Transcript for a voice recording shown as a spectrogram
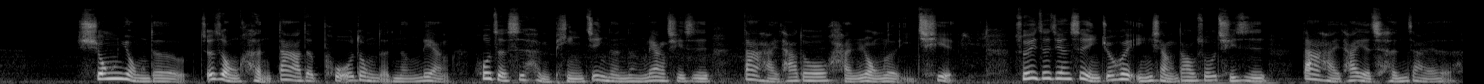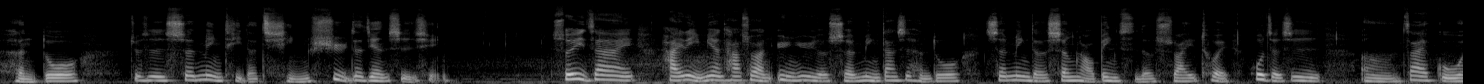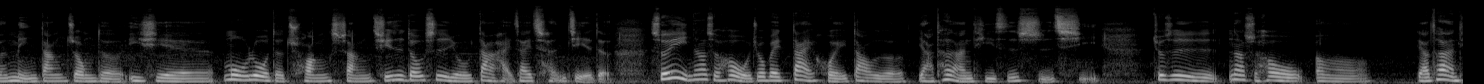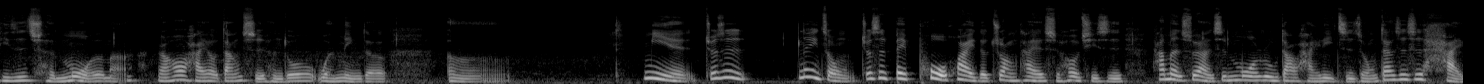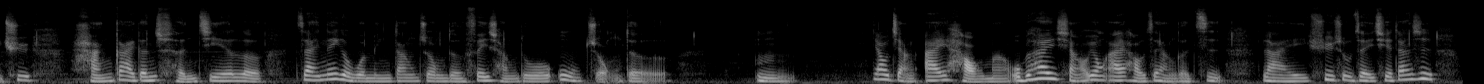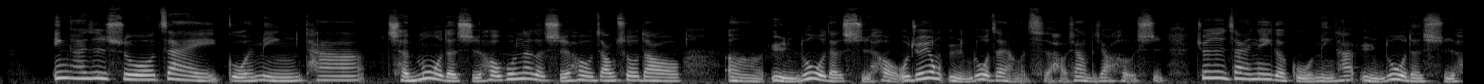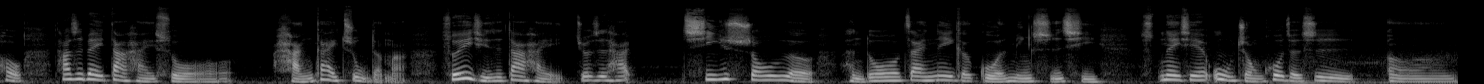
汹涌的这种很大的波动的能量，或者是很平静的能量，其实大海它都含容了一切。所以这件事情就会影响到说，其实大海它也承载了很多，就是生命体的情绪这件事情。所以在海里面，它虽然孕育了生命，但是很多生命的生老病死的衰退，或者是嗯，在古文明当中的一些没落的创伤，其实都是由大海在承接的。所以那时候我就被带回到了亚特兰提斯时期，就是那时候，嗯，亚特兰提斯沉没了嘛，然后还有当时很多文明的，嗯。灭就是那种就是被破坏的状态的时候，其实他们虽然是没入到海里之中，但是是海去涵盖跟承接了在那个文明当中的非常多物种的，嗯，要讲哀嚎吗？我不太想要用哀嚎这两个字来叙述这一切，但是应该是说在古文明它沉没的时候，或那个时候遭受到。呃陨落的时候，我觉得用陨落这两个词好像比较合适，就是在那个古文明它陨落的时候，它是被大海所涵盖住的嘛，所以其实大海就是它吸收了很多在那个古文明时期那些物种或者是嗯。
